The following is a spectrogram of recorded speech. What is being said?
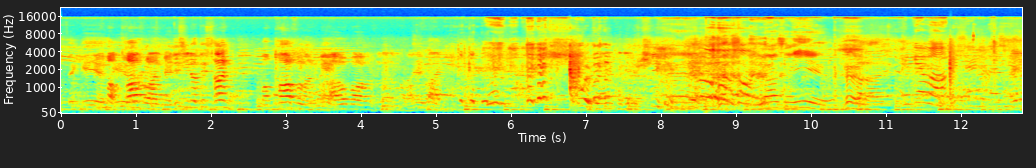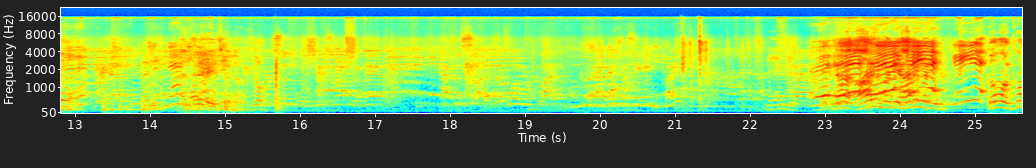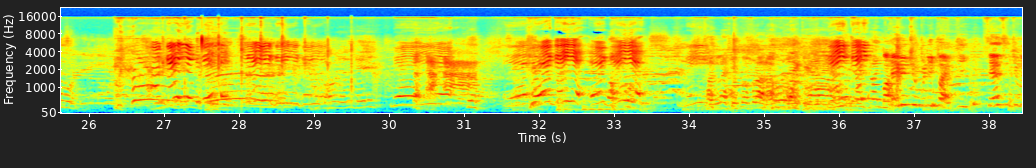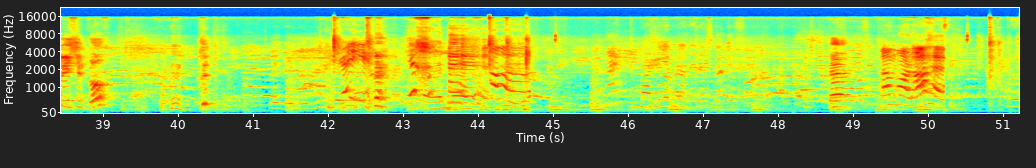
This is my powerful hand, man. This is not this hand. My powerful hand, man. How powerful? Y'all you. Look you. गई on come on गई गई गई गई है। गई है है गई है ए गई गई है। गई गई My chupni party. Same situation, गई है। बढ़िया बना दे रहा क्या? माड़ा है।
